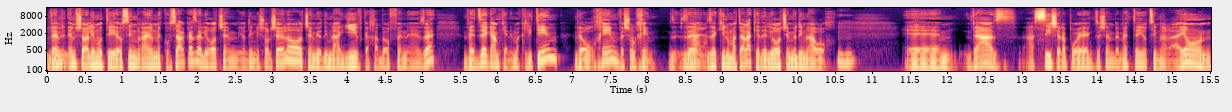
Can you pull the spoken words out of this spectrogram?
והם mm. שואלים אותי, עושים ראיון מקוצר כזה, לראות שהם יודעים לשאול שאלות, שהם יודעים להגיב ככה באופן אה, זה, ואת זה גם כן, הם מקליטים ועורכים ושולחים. זה, זה, זה כאילו מטלה כדי לראות שהם יודעים לערוך. Mm-hmm. אמ, ואז השיא של הפרויקט זה שהם באמת יוצאים לראיון,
